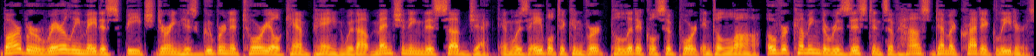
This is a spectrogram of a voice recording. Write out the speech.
Barbour rarely made a speech during his gubernatorial campaign without mentioning this subject and was able to convert political support into law, overcoming the resistance of House Democratic leaders,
